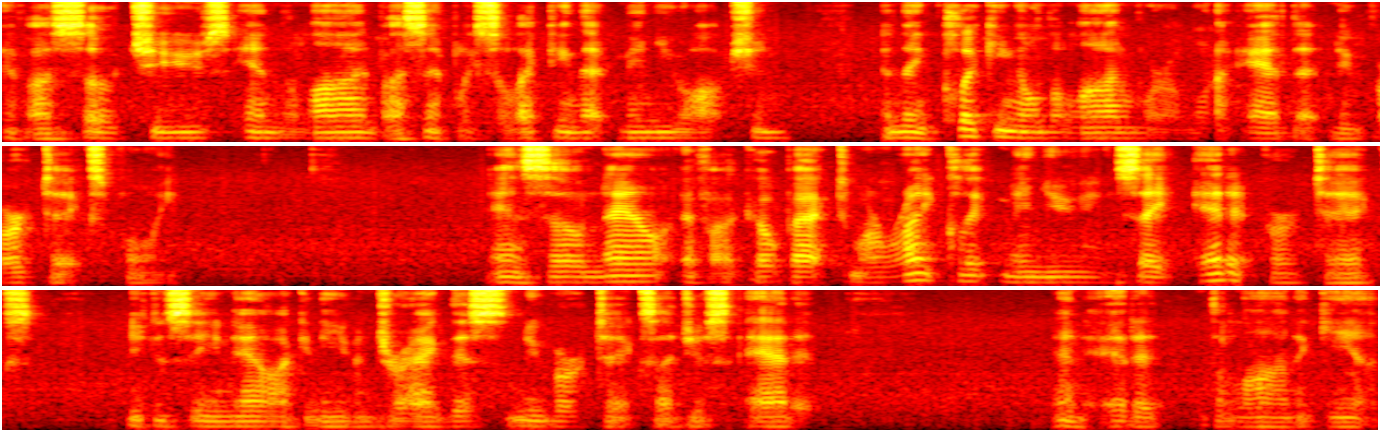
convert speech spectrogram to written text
if I so choose in the line by simply selecting that menu option and then clicking on the line where I want to add that new vertex point. And so now if I go back to my right click menu and say edit vertex, you can see now I can even drag this new vertex I just added and edit the line again.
